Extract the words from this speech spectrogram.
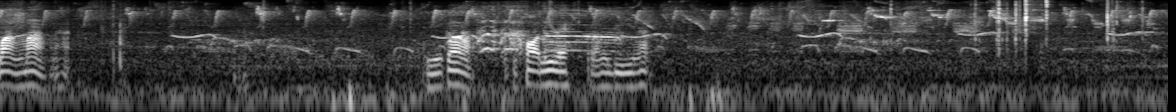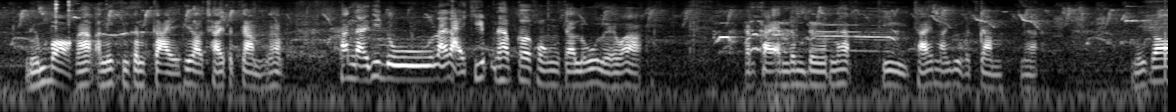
กว้างมากนะฮะอันนี้ก็ข้อนี้เลยกำลังดีนะครับลืมบอกนะครับ อันนี้คือกันไกที่เราใช้ประจำนะครับ ท่านใดที่ดูหลาย ๆ คลิปนะครับ ก็คงจะรู้เลยว่ากันไกอันเดิม ๆ นะครับ ที่ใช้มาอยู่ประจำนะฮะนี่ก็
